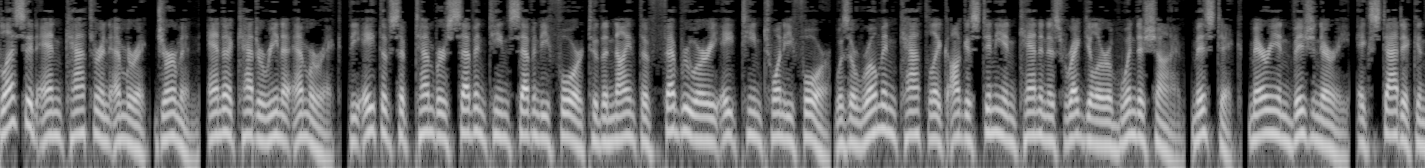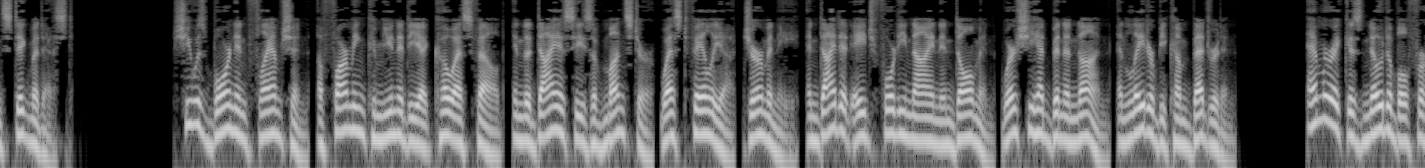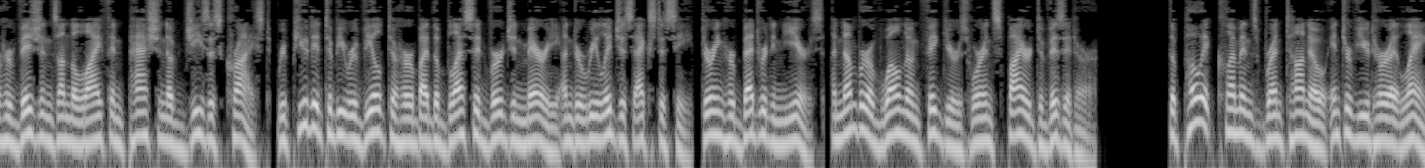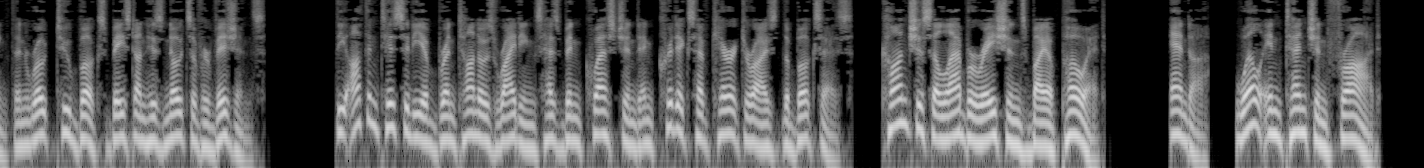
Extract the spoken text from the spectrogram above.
Blessed Anne Catherine Emmerich German, Anna Katharina Emmerich, the 8th of September 1774 to the 9th of February 1824 was a Roman Catholic Augustinian canoness regular of Windesheim, mystic, Marian visionary, ecstatic and stigmatist. She was born in Flamschen, a farming community at Coesfeld, in the Diocese of Munster, Westphalia, Germany, and died at age 49 in Dülmen, where she had been a nun, and later become bedridden. Emmerich is notable for her visions on the life and passion of Jesus Christ, reputed to be revealed to her by the Blessed Virgin Mary under religious ecstasy. During her bedridden years, a number of well known figures were inspired to visit her. The poet Clemens Brentano interviewed her at length and wrote two books based on his notes of her visions. The authenticity of Brentano's writings has been questioned, and critics have characterized the books as conscious elaborations by a poet and a well intentioned fraud.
